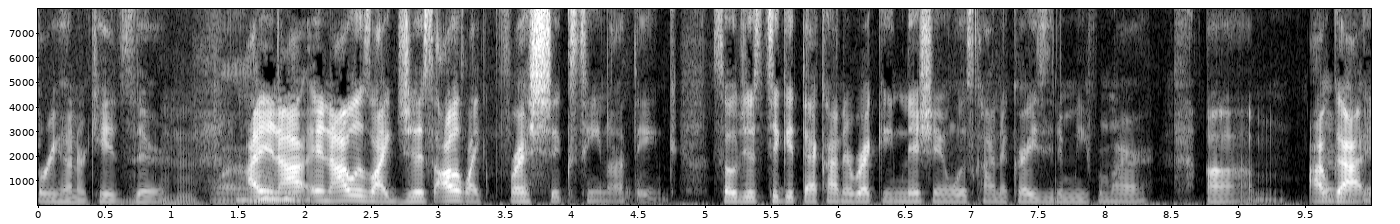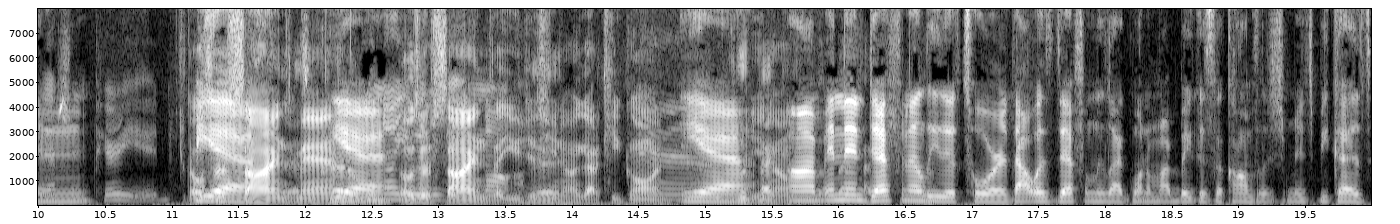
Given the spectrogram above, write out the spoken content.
three hundred kids there. Mhm. Wow. I and I and I was like just I was like fresh sixteen I think. So just to get that kind of recognition was kind of crazy to me from her. Um, I've gotten period. Those Yeah. are signs, man. incredible. Yeah. You know you Those are signs that you just, you know, you got to keep going. Yeah. Look You back- know. Um, and then how you feel. definitely the tour. That was definitely like one of my biggest accomplishments because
